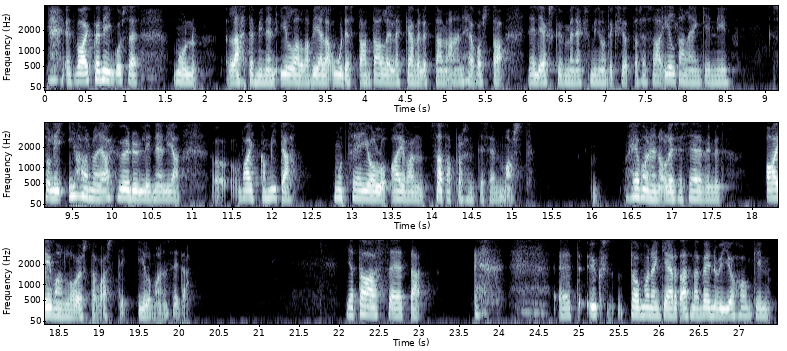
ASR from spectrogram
että vaikka niin kuin se mun lähteminen illalla vielä uudestaan tallille kävelyttämään hevosta 40 minuutiksi, jotta se saa iltalenkin, niin se oli ihana ja hyödyllinen ja vaikka mitä, mutta se ei ollut aivan sataprosenttisen must. Hevonen olisi selvinnyt aivan loistavasti ilman sitä. Ja taas se, että, että yksi tuommoinen kerta, että mä venyin johonkin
